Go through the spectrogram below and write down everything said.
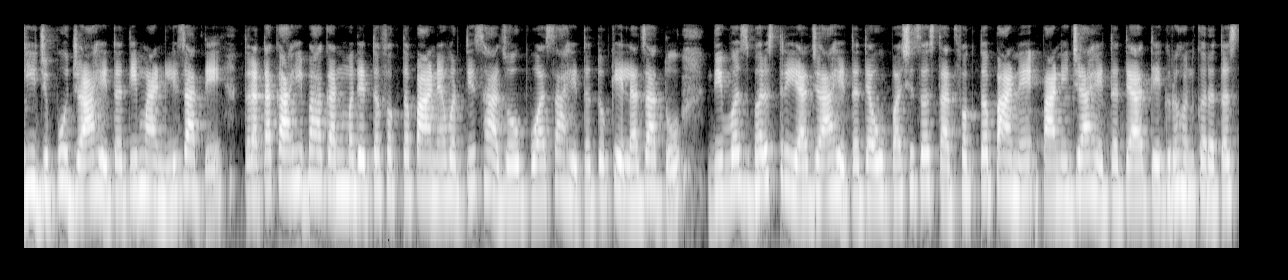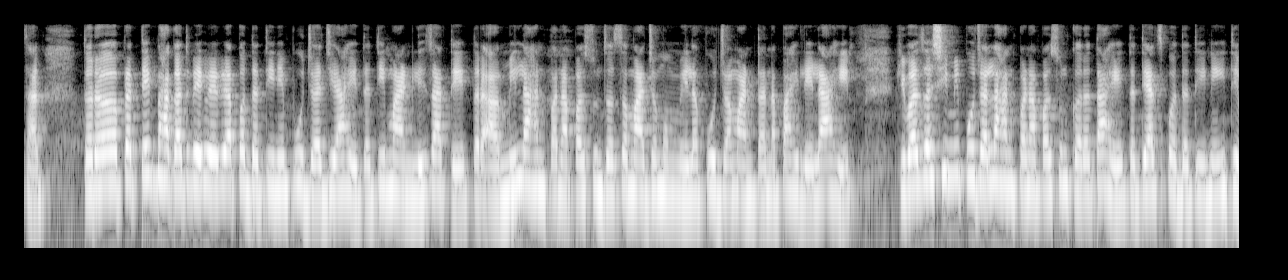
ही जी पूजा आहे तर ती मांडली जाते. तर आता काही भागांमध्ये तर फक्त पाण्यावरतीच हा जो उपवास आहे तर तो केला जातो. दिवसभर स्त्रिया ज्या आहेत तर त्या उपाशीच असतात. फक्त पाणी पाणी जे आहे तर त्या ते ग्रहण करत असतात. तर प्रत्येक भागात वेगवेगळ्या पद्धतीने पूजा जी आहे तर ती मांडली जाते. तर आम्ही लहानपणापासून जसं माझ्या मम्मीला पूजा मांडताना पाहिलेलं आहे किंवा जशी मी पूजा लहानपणापासून करत आहे तर त्याच पद्धतीने इथे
